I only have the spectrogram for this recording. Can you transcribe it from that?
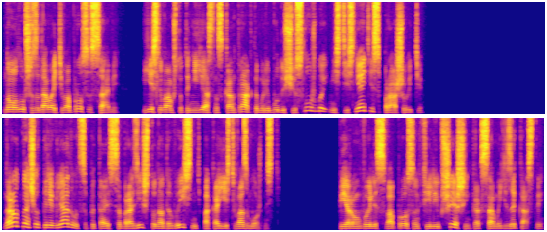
Но лучше задавайте вопросы сами. Если вам что-то не ясно с контрактом или будущей службой, не стесняйтесь, спрашивайте. Народ начал переглядываться, пытаясь сообразить, что надо выяснить, пока есть возможность. Первым вылез с вопросом Филипп Шешень, как самый языкастый.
